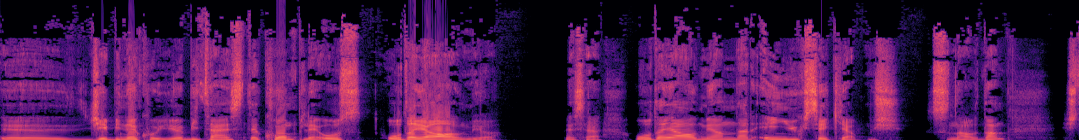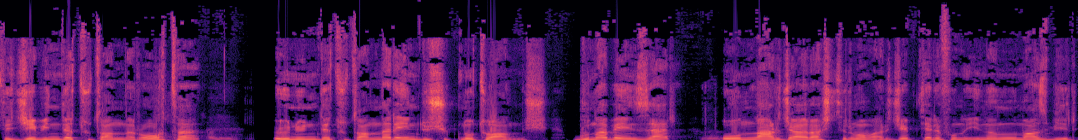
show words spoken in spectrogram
e, cebine koyuyor. Bir tanesi de komple o odaya almıyor. Mesela odaya almayanlar en yüksek yapmış sınavdan. İşte cebinde tutanlar orta, önünde tutanlar en düşük notu almış. Buna benzer onlarca araştırma var. Cep telefonu inanılmaz bir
